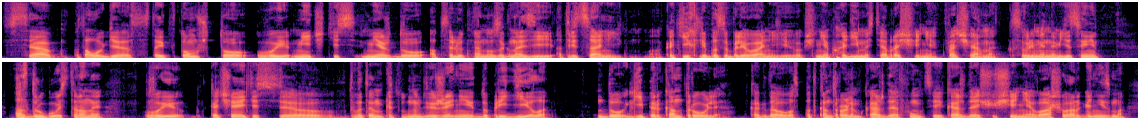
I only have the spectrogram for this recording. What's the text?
Вся патология состоит в том, что вы мечетесь между абсолютной анозагнозией, отрицанием каких-либо заболеваний и вообще необходимости обращения к врачам и к современной медицине, а с другой стороны, вы качаетесь э, в этом амплитудном движении до предела, до гиперконтроля, когда у вас под контролем каждая функция и каждое ощущение вашего организма –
